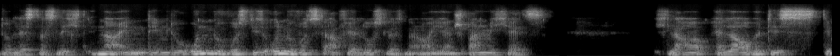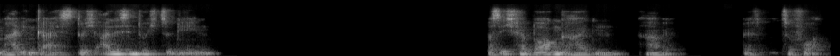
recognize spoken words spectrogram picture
Du lässt das Licht hinein, indem du unbewusst diese unbewusste Abwehr loslöst. Oh, hier entspann mich jetzt. Ich erlaube dies dem Heiligen Geist durch alles hindurchzugehen, was ich verborgen gehalten habe zuvor.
